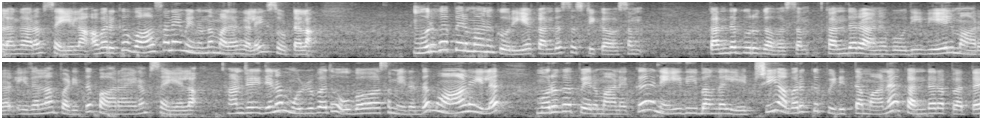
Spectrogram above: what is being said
அலங்காரம் செய்யலாம். அவருக்கு வாசனை மிகுந்த மலர்களை சூட்டலாம். முருகப்பெருமானுக்கு உரிய கந்த சஷ்டி கவசம் கந்தகுரு கவசம் கந்தர அனுபூதி வேல்மாறல் இதெல்லாம் படித்து பாராயணம் செய்யலாம். அன்றைய தினம் முழுவதும் உபவாசம் இருந்து மாலையில் முருகப்பெருமானுக்கு நெய் தீபங்கள் ஏற்றி அவருக்கு பிடித்தமான கந்தரப்பத்தை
